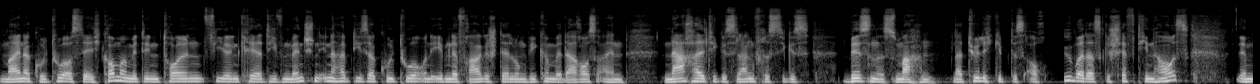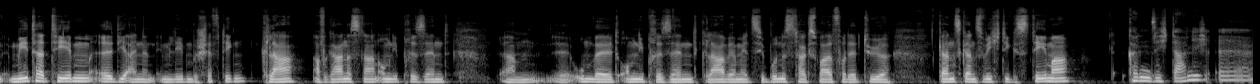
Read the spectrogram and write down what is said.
meiner Kultur, aus der ich komme, mit den tollen, vielen kreativen Menschen innerhalb dieser Kultur und eben der Fragestellung, wie können wir daraus ein nachhaltiges, langfristiges Business machen. Natürlich gibt es auch über das Geschäft hinaus ähm, Metathemen, äh, die einen im Leben beschäftigen. Klar, Afghanistan omnipräsent, ähm, äh, Umwelt omnipräsent. Klar, wir haben jetzt die Bundestagswahl vor der Tür. Ganz, ganz wichtiges Thema. Können sich da nicht äh,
